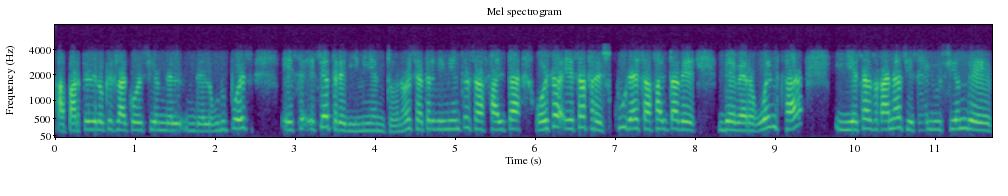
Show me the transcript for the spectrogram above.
aparte de lo que es la cohesión del, del grupo, es ese, ese, atrevimiento, ¿no? Ese atrevimiento, esa falta, o esa, esa frescura, esa falta de, de vergüenza y esas ganas y esa ilusión de,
